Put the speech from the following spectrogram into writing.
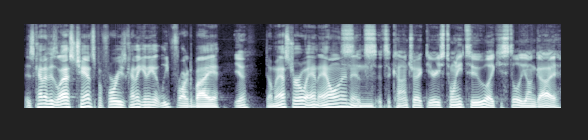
is kind of his last chance before he's kind of going to get leapfrogged by Yeah. Del Mastro and Allan and it's it's a contract year. He's 22, like he's still a young guy.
